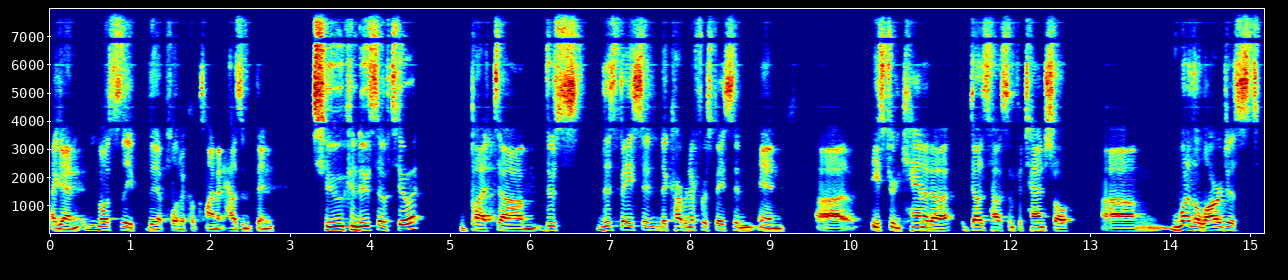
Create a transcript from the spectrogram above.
again, mostly the political climate hasn't been too conducive to it. But um, there's this basin, the Carboniferous Basin in uh, eastern Canada, does have some potential. Um, one of the largest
